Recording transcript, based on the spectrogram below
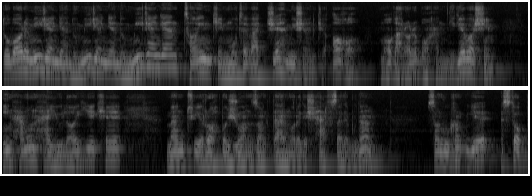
دوباره می جنگند و می جنگند و می جنگند تا اینکه متوجه میشن که آقا ما قرار با همدیگه باشیم. این همون هیولاییه که من توی راه با جوانزانگ در موردش حرف زده بودم. سان ووکانگ میگه استاپ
